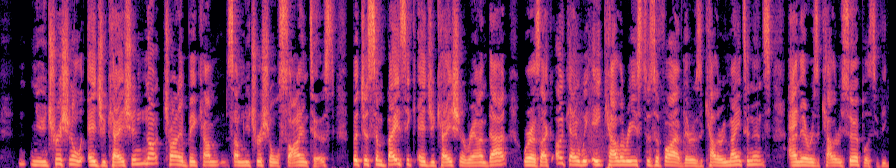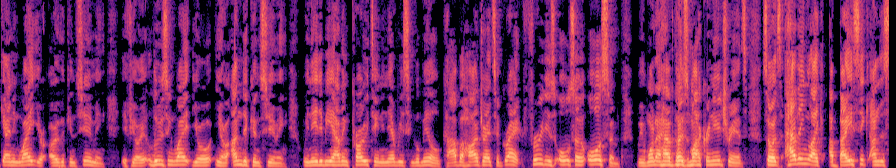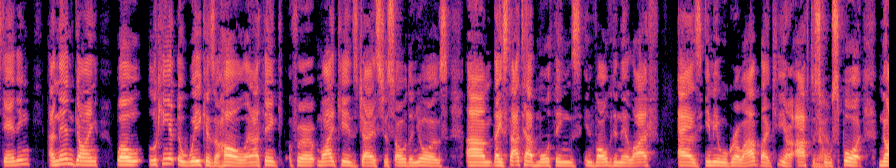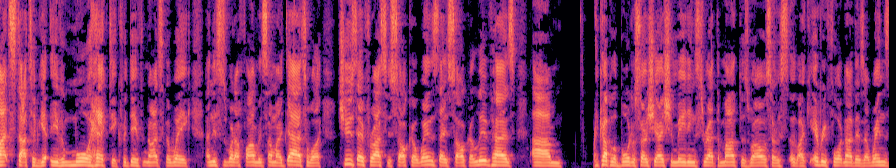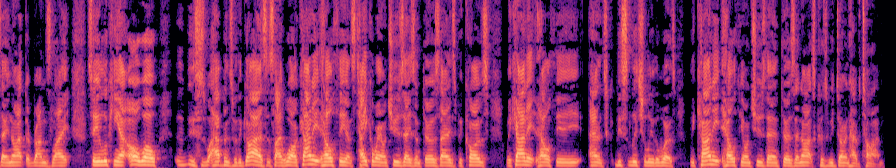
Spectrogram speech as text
nutritional education, not trying to become some nutritional scientist, but just some basic education around that. Whereas, like, okay, we eat calories to survive. There is a calorie maintenance and there is a calorie surplus. If you're gaining weight, you're over consuming. If you're losing weight, you're you know under consuming. We need to be having protein in every single meal. Carbohydrates are great. Fruit is also awesome. We want to have those micronutrients. So it's having like a basic understanding and then going, well, looking at the week as a whole, and I think for my kids, Jay, it's just older than yours, um, they start to have more things involved in their life as Emmy will grow up, like, you know, after school yeah. sport, nights start to get even more hectic for different nights of the week. And this is what I find with some of my dads. So, like, Tuesday for us is soccer, Wednesday, soccer. Liv has, um, a couple of board association meetings throughout the month as well. So, like every fortnight, there's a Wednesday night that runs late. So, you're looking at, oh, well, this is what happens with the guys. It's like, well, I can't eat healthy and it's takeaway on Tuesdays and Thursdays because we can't eat healthy. And this is literally the words we can't eat healthy on Tuesday and Thursday nights because we don't have time.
